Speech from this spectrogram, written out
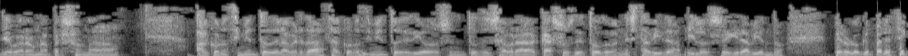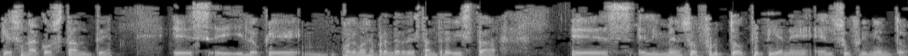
llevar a una persona al conocimiento de la verdad, al conocimiento de Dios. Entonces habrá casos de todo en esta vida y los seguirá viendo. Pero lo que parece que es una constante es, y lo que podemos aprender de esta entrevista, es el inmenso fruto que tiene el sufrimiento,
